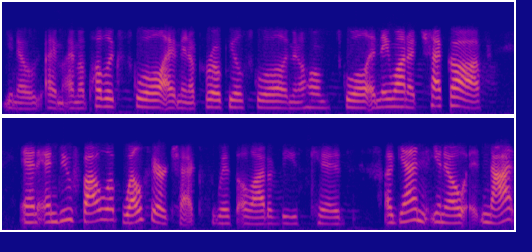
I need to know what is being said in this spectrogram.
you know, I'm, I'm a public school, I'm in a parochial school, I'm in a home school, and they want to check off and, and do follow up welfare checks with a lot of these kids. Again, you know, not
